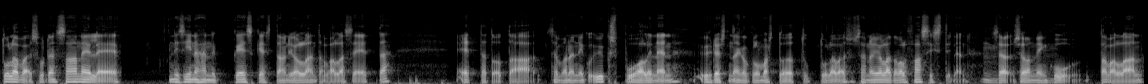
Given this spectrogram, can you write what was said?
tulevaisuuden sanelee, niin siinähän keskeistä on jollain tavalla se, että, että tota, semmoinen niin yksipuolinen yhdestä näkökulmasta tuotettu tulevaisuus on jollain tavalla fasistinen. Mm. Se, se on niin kuin, mm. tavallaan,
